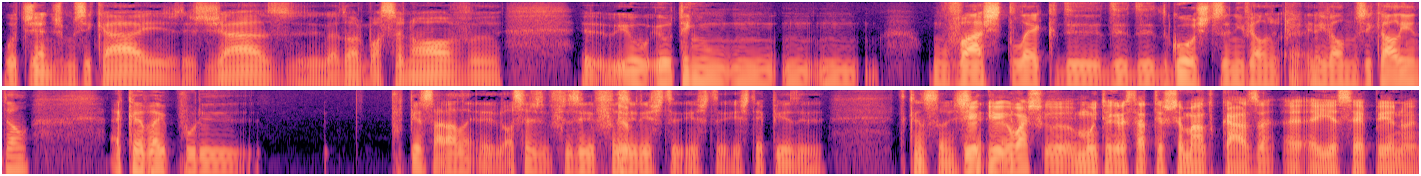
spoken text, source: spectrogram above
outros géneros musicais, desde jazz, adoro bossa nova. Eu, eu tenho um, um- um- vasto leque de, de, de- gostos a nível, a nível musical e então acabei por, eh, por pensar, além- ou seja, fazer, fazer este, este, este EP de, de canções. Eu, eu acho muito engraçado ter chamado casa a, a esse EP, não é?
